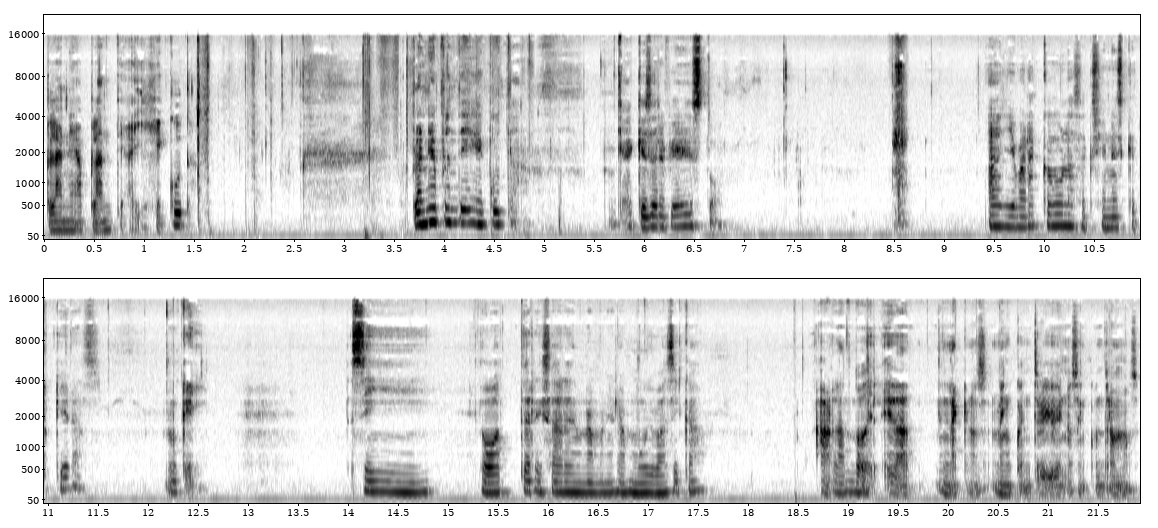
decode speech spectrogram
planea, plantea y ejecuta. Planea, plantea y ejecuta. ¿A qué se refiere esto? A llevar a cabo las acciones que tú quieras. Ok. Si lo voy a aterrizar de una manera muy básica, hablando de la edad en la que nos, me encuentro yo y nos encontramos,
